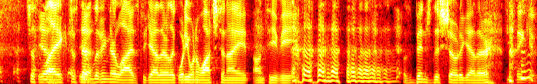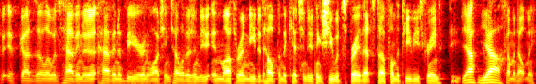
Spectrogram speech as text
just like just them Yeah. living their lives together like what do you want to watch tonight on tv let's binge this show together Do you think if, if Godzilla was having a having a beer and watching television, do you, and Mothra needed help in the kitchen, do you think she would spray that stuff on the TV screen? yeah Yeah, Come and help me.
